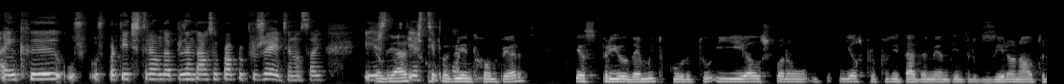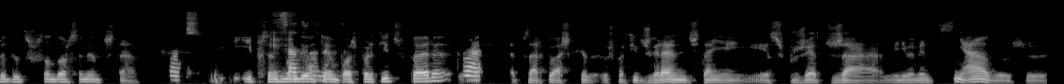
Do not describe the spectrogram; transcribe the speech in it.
em que os, os, partidos terão de apresentar o seu próprio projeto. Eu não sei. Este, Aliás, este tipo de... interromper-te, esse período é muito curto e eles foram, e eles propositadamente introduziram na altura da discussão do Orçamento de Estado. E, e, portanto, Exatamente. não deu tempo aos partidos para. Claro. Apesar que eu acho que os partidos grandes têm esses projetos já minimamente desenhados, eh,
